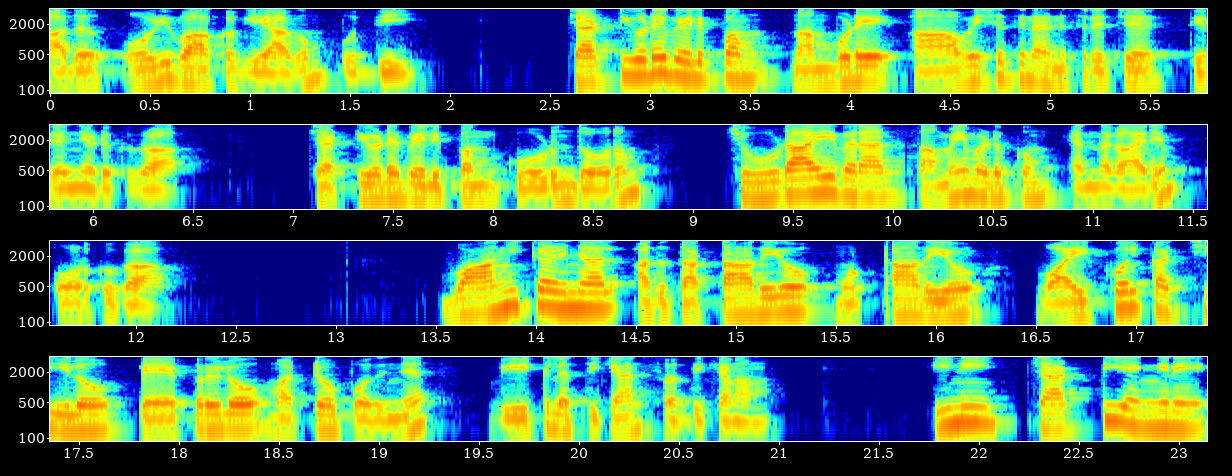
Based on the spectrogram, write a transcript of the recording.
അത് ഒഴിവാക്കുകയാകും ബുദ്ധി. ചട്ടിയുടെ വലിപ്പം നമ്മുടെ ആവശ്യത്തിനനുസരിച്ച് തിരഞ്ഞെടുക്കുക. ചട്ടിയുടെ വലിപ്പം കൂടുന്തോറും ചൂടായി വരാൻ സമയമെടുക്കും എന്ന കാര്യം ഓർക്കുക. വാങ്ങിക്കഴിഞ്ഞാൽ അത് തട്ടാതെയോ മുട്ടാതെയോ വൈക്കോൽ കച്ചിയിലോ പേപ്പറിലോ മറ്റോ പൊതിഞ്ഞ് വീട്ടിലെത്തിക്കാൻ ശ്രദ്ധിക്കണം. ഇനി ചട്ടി എങ്ങനെ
